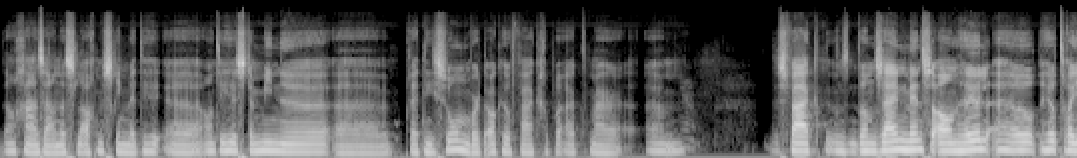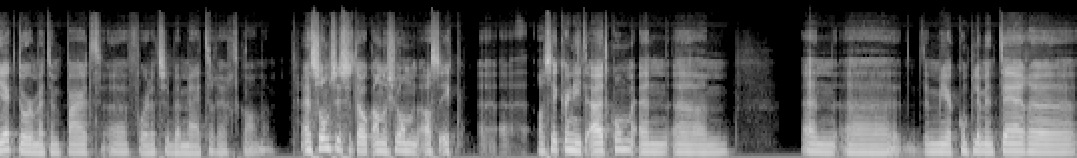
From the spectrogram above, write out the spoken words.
dan gaan ze aan de slag misschien met uh, antihistamine. Uh, prednison wordt ook heel vaak gebruikt. Maar um, ja. dus vaak dan zijn mensen al een heel, heel, heel traject door met hun paard voordat ze bij mij terechtkomen. En soms is het ook andersom. Als ik, als ik er niet uitkom en, um, en de meer complementaire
